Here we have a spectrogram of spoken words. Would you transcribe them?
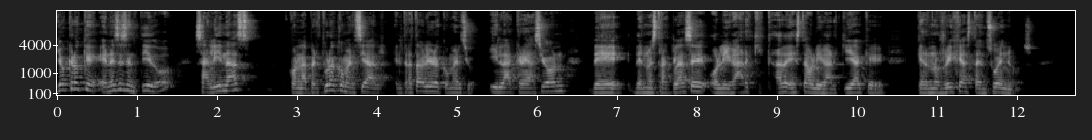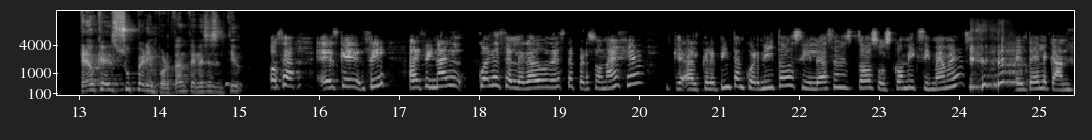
yo creo que en ese sentido, Salinas, con la apertura comercial, el Tratado de Libre Comercio y la creación de, de nuestra clase oligárquica, de esta oligarquía que, que nos rige hasta en sueños, creo que es súper importante en ese sentido. O sea, es que sí, al final, ¿cuál es el legado de este personaje? Que al que le pintan cuernitos y le hacen todos sus cómics y memes, el Telecan,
